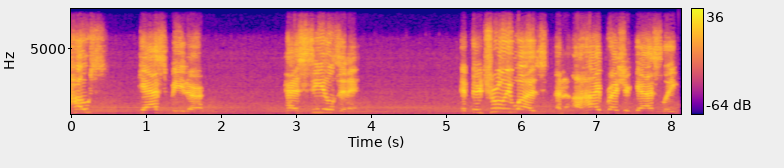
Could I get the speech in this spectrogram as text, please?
a house gas meter has seals in it. If there truly was an, a high pressure gas leak,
